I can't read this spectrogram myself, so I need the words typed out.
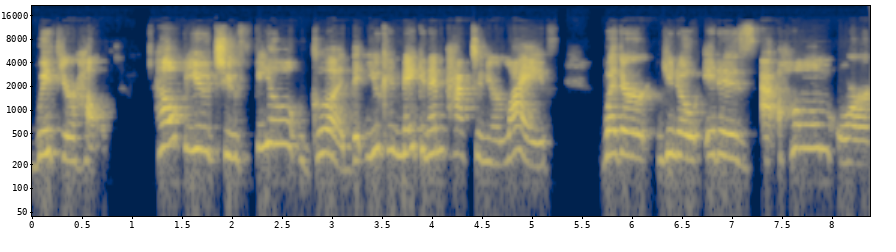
with your health help you to feel good that you can make an impact in your life whether you know it is at home or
